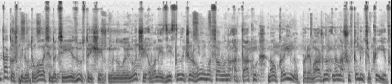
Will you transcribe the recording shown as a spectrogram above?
також підготувалася до цієї зустрічі. Минулої ночі вони здійснили чергову масовану атаку на Україну, переважно на нашу столицю Київ.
